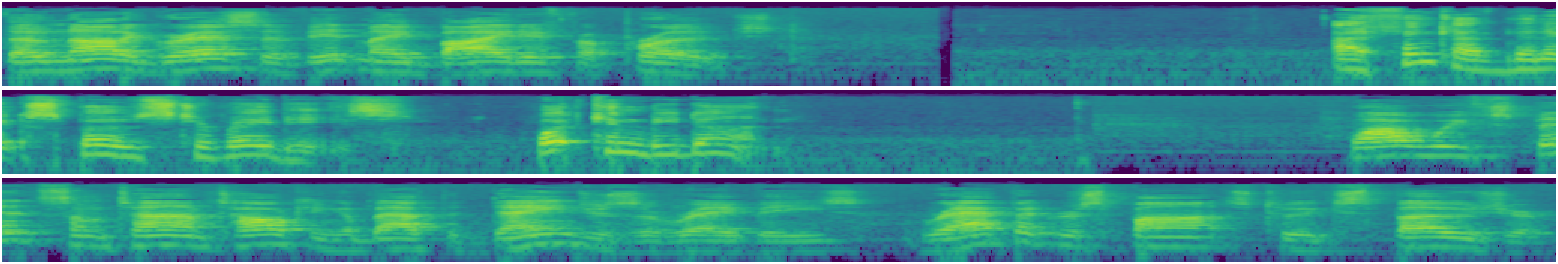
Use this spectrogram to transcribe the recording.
Though not aggressive, it may bite if approached. I think I've been exposed to rabies. What can be done? While we've spent some time talking about the dangers of rabies, rapid response to exposure,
